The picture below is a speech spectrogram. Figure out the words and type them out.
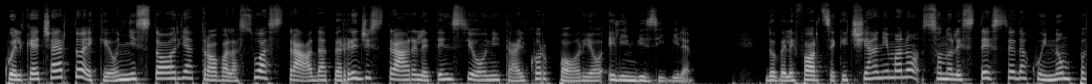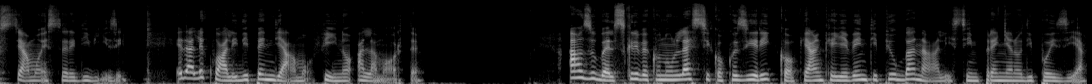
Quel che è certo è che ogni storia trova la sua strada per registrare le tensioni tra il corporeo e l'invisibile, dove le forze che ci animano sono le stesse da cui non possiamo essere divisi e dalle quali dipendiamo fino alla morte. Asubel scrive con un lessico così ricco che anche gli eventi più banali si impregnano di poesia.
